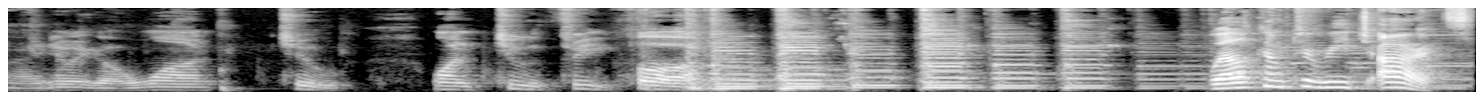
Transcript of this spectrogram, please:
All right, here we go. One, two, one, two, three, four. Welcome to Reach Arts.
